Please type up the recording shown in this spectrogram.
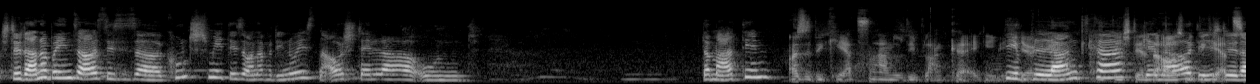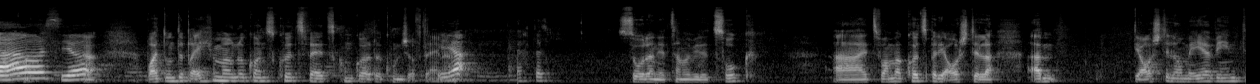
Steht auch noch bei uns aus. Das ist ein Kunstschmied, das ist einer von den neuesten Aussteller und der Martin. Also die Kerzenhandel, die Blanca eigentlich. Die Blanca, die, die genau, die steht aus, ja. ja. Warte, unterbrechen wir nur ganz kurz, weil jetzt kommt gerade der Kundschaft ein. Ja. So, dann jetzt sind wir wieder zurück. Äh, jetzt waren wir kurz bei den Ausstellern. Ähm, die Aussteller haben wir erwähnt,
